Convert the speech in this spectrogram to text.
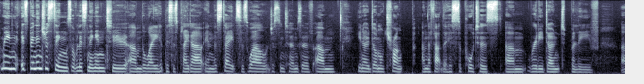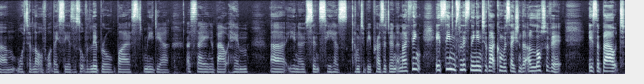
I mean, it's been interesting sort of listening into um, the way this has played out in the States as well, just in terms of, um, you know, Donald Trump and the fact that his supporters um, really don't believe um, what a lot of what they see as a sort of liberal biased media are saying about him. Uh, you know, since he has come to be president. And I think it seems listening into that conversation that a lot of it is about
